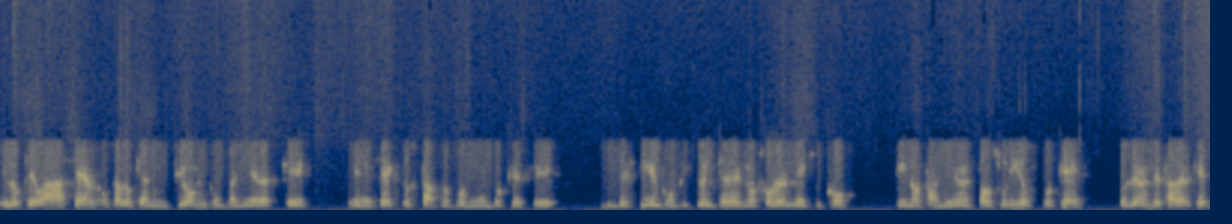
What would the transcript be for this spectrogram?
lo que va a hacer, o sea, lo que anunció mi compañera es que en efecto está proponiendo que se investigue el conflicto de interés no solo en México, sino también en Estados Unidos. ¿Por qué? Pues deben de saber que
